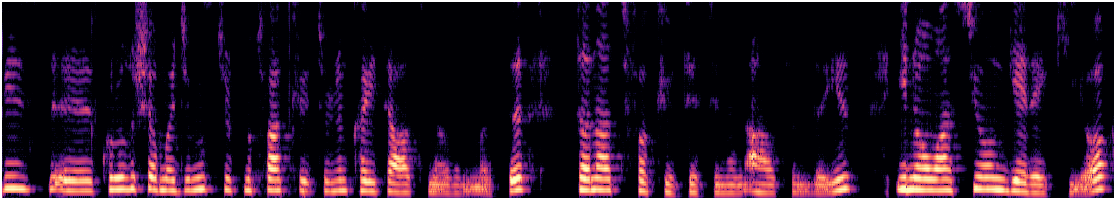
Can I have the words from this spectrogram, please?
Biz e, kuruluş amacımız Türk mutfak kültürünün kayıt altına alınması. Sanat fakültesinin altındayız. İnovasyon gerekiyor.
